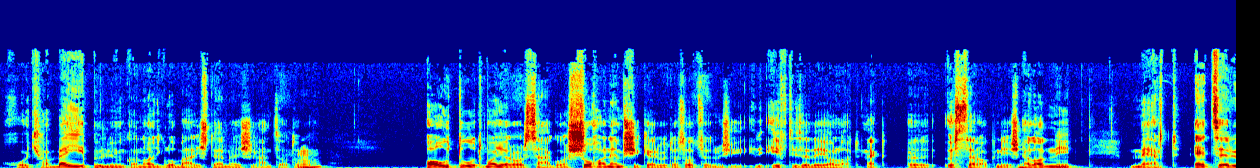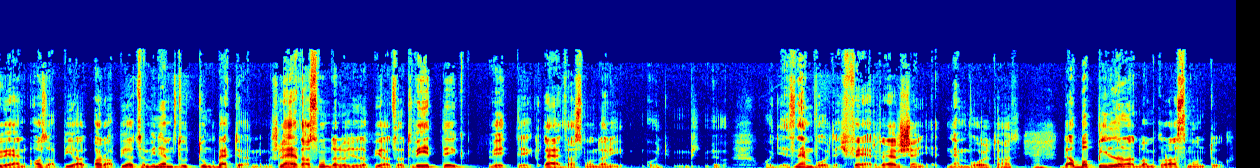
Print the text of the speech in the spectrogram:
hogyha beépülünk a nagy globális termelési láncatokba. Uh-huh. Autót Magyarországon soha nem sikerült a szocializmus évtizedei alatt meg összerakni és eladni, mert egyszerűen az a piac, arra a piac, ami nem tudtunk betörni. Most lehet azt mondani, hogy ez a piacot védték, védték. Lehet azt mondani, hogy, hogy ez nem volt egy fair verseny, nem volt az, de abban a pillanatban, amikor azt mondtuk,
